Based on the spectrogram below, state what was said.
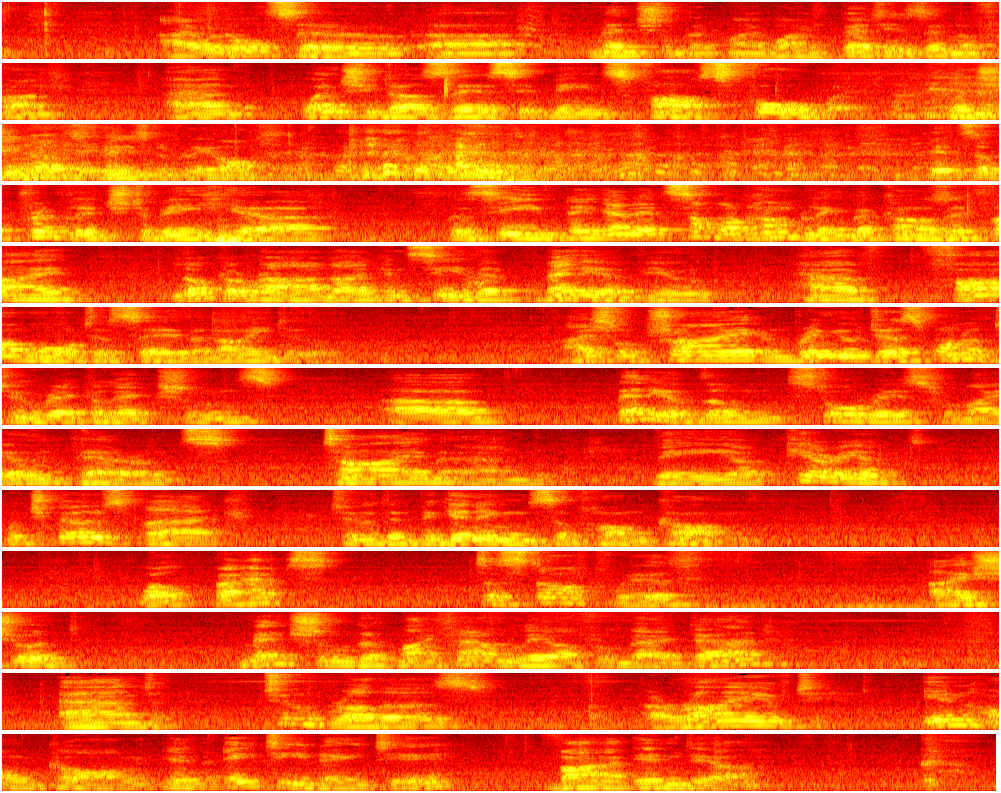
I would also uh, mention that my wife Betty is in the front, and when she does this, it means fast forward, which she does reasonably often. it's a privilege to be here this evening, and it's somewhat humbling because if I look around, I can see that many of you have far more to say than I do. I shall try and bring you just one or two recollections, uh, many of them stories from my own parents' time and the uh, period which goes back to the beginnings of Hong Kong. Well, perhaps to start with, I should mention that my family are from Baghdad and two brothers arrived in Hong Kong in 1880 via India.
